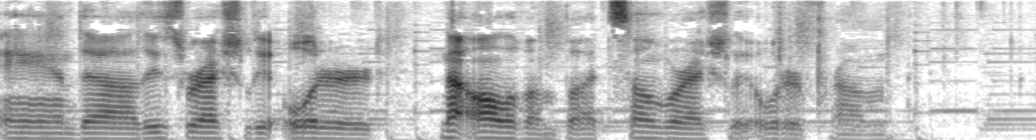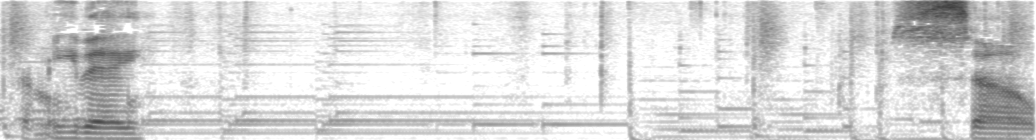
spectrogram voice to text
And uh, these were actually ordered, not all of them, but some were actually ordered from from eBay. So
